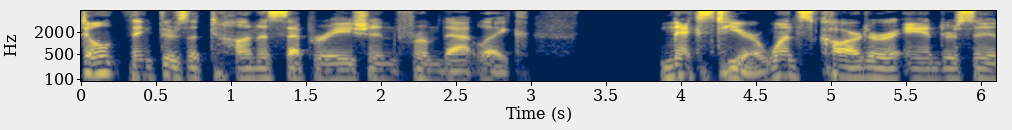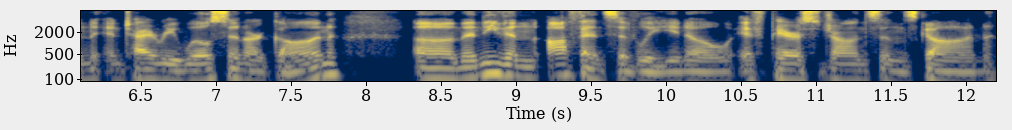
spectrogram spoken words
don't think there's a ton of separation from that, like next tier. Once Carter, Anderson, and Tyree Wilson are gone, um, and even offensively, you know, if Paris Johnson's gone,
